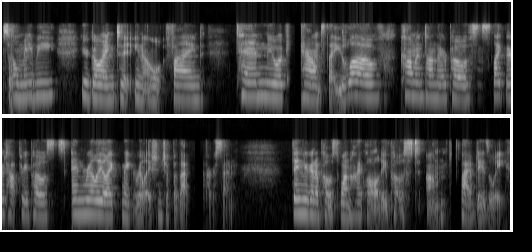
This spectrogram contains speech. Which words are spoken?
So maybe you're going to, you know, find 10 new accounts that you love, comment on their posts, like their top three posts, and really like make a relationship with that person. Then you're going to post one high quality post um, five days a week.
